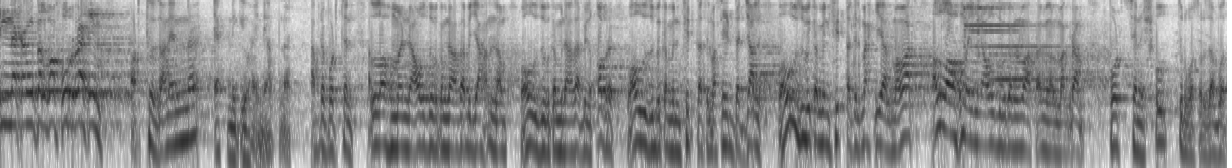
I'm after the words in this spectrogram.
ইন্নাকা আনতাল গফুর রাহিম। অর্থ জানেন না একনিকি হয়নি আপনার। আপনি পড়ছেন পড়ছেন 70 বছর যাবত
